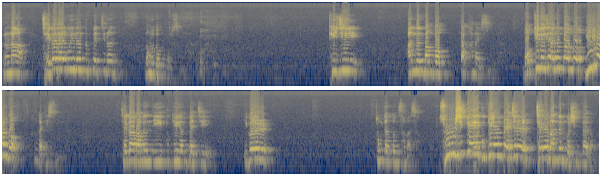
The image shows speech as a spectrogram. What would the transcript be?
그러나 제가 달고 있는 금배지는 너무도 무겁습니다. 튀지 않는 방법 딱 하나 있습니다. 먹튀되지 않는 방법 유일한 거한 가지 있습니다. 제가 받은 이 국회의원 배지 이걸 종잣돈 삼아서 수십 개의 국회의원 배지를 제가 만드는 것입니다, 여러분.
